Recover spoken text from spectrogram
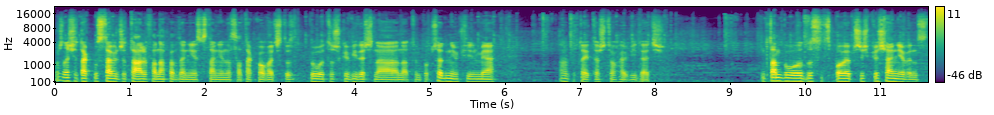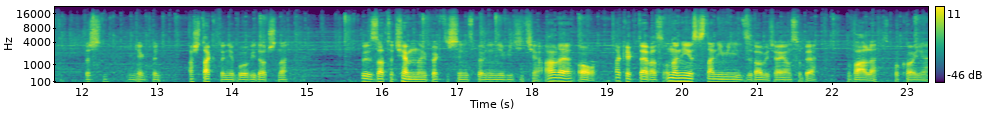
Można się tak ustawić, że ta alfa naprawdę nie jest w stanie nas atakować. To było troszkę widać na, na tym poprzednim filmie. Ale tutaj też trochę widać. No Tam było dosyć spore przyspieszenie, więc też jakby aż tak to nie było widoczne. Tu jest za to ciemno i praktycznie nic pewnie nie widzicie, ale o, tak jak teraz, ona nie jest w stanie mi nic zrobić, a ją sobie walę spokojnie.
